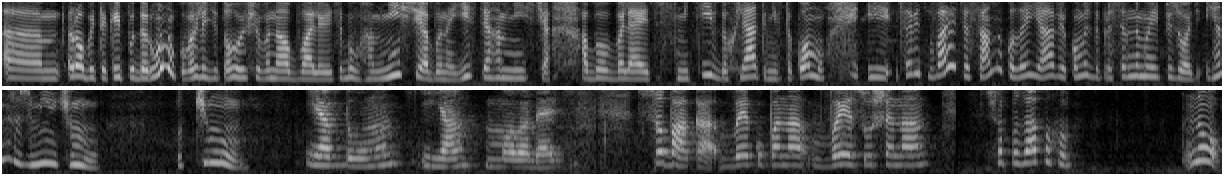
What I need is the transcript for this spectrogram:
ем, робить такий подарунок у вигляді того, що вона обвалюється або в гамніще, або наїсться гамніща, або валяється в смітті, в дохлятині, в такому. І це відбувається саме, коли я в якомусь депресивному епізоді. І я не розумію, чому. От чому? Я вдома і я молодець. Собака викупана, висушена. Що по запаху? Ну,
